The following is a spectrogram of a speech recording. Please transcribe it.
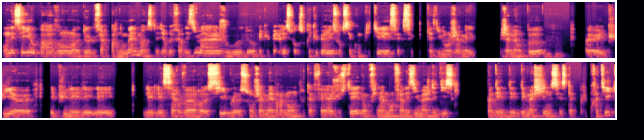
On essayait auparavant de le faire par nous-mêmes, hein, c'est-à-dire de faire des images ou de récupérer les sources. Récupérer les sources, c'est compliqué, c'est quasiment jamais, jamais on peut. Mm -hmm. euh, et puis, euh, et puis les, les, les, les, les serveurs cibles sont jamais vraiment tout à fait ajustés. Donc finalement, faire des images des disques, enfin des, des, des machines, c'est ce qu'il y a de plus pratique.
